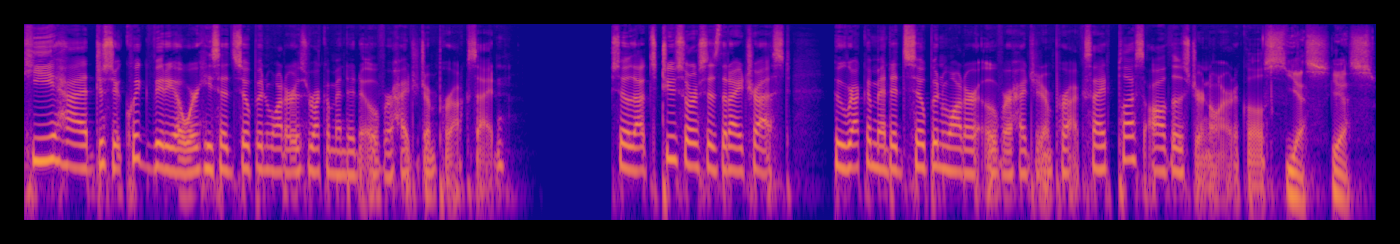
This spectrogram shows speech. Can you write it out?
He had just a quick video where he said soap and water is recommended over hydrogen peroxide. So that's two sources that I trust who recommended soap and water over hydrogen peroxide, plus all those journal articles. yes, yes,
